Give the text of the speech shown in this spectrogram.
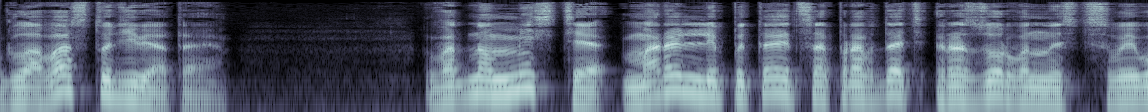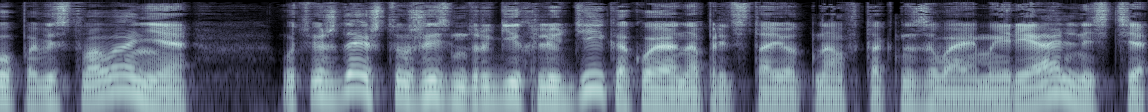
Глава 109. В одном месте Морелли пытается оправдать разорванность своего повествования, утверждая, что жизнь других людей, какой она предстает нам в так называемой реальности,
